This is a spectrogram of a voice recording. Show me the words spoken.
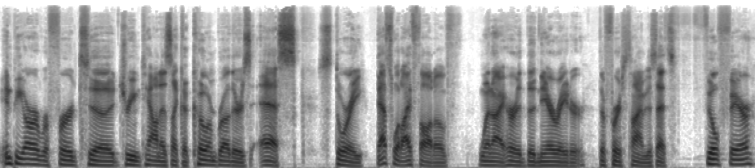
NPR referred to Dreamtown as like a Coen Brothers esque story. That's what I thought of when I heard the narrator the first time. Does that feel fair?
